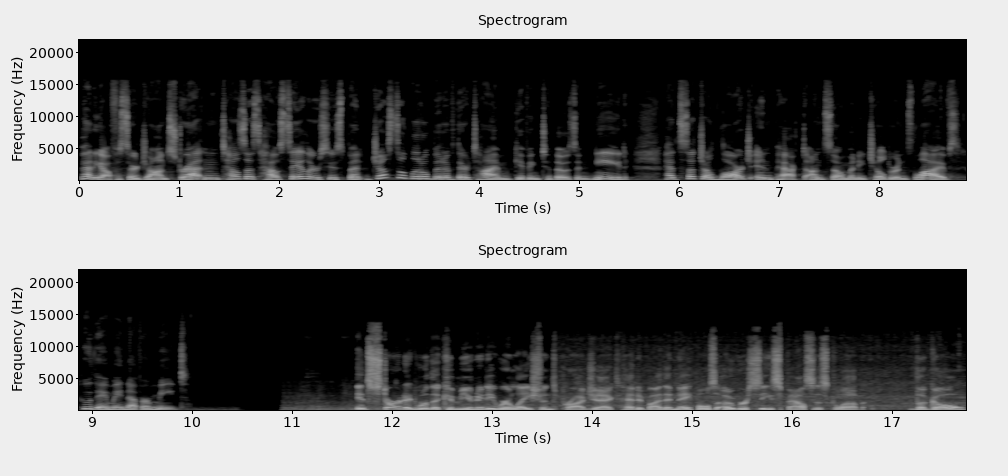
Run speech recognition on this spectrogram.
Petty Officer John Stratton tells us how sailors who spent just a little bit of their time giving to those in need had such a large impact on so many children's lives who they may never meet. It started with a community relations project headed by the Naples Overseas Spouses Club. The goal?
